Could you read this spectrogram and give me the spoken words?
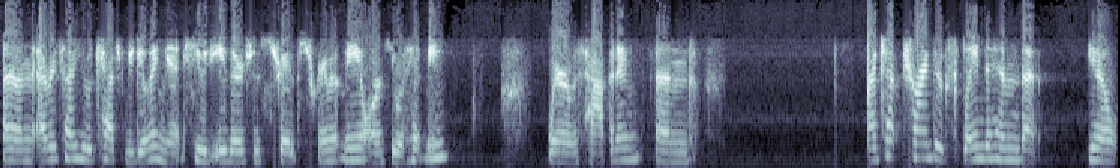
And every time he would catch me doing it, he would either just straight up scream at me or he would hit me where it was happening. And I kept trying to explain to him that, you know,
